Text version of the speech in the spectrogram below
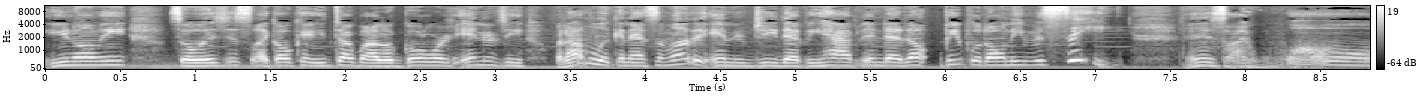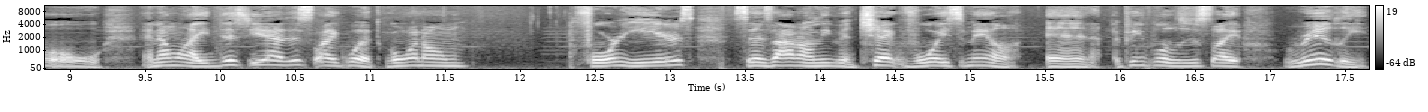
You know what I mean? So it's just like, okay, you talk about a go to work energy, but I'm looking at some other energy that be happening that don't, people don't even see. And it's like, whoa. And I'm like, this, yeah, this like what? Going on four years since I don't even check voicemail. And people just like, really?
